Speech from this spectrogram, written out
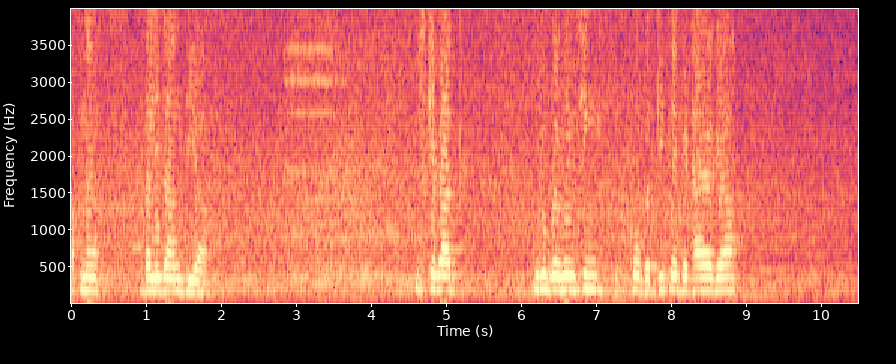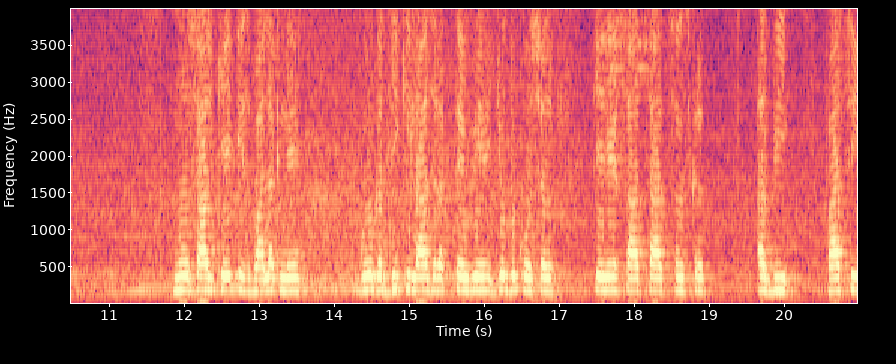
अपना बलिदान दिया। उसके बाद गुरु गोविंद सिंह को गद्दी पे बिठाया गया। नौ साल के इस बालक ने गुरु गद्दी की लाज रखते हुए युद्ध कौशल के साथ साथ संस्कृत, अरबी, फारसी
